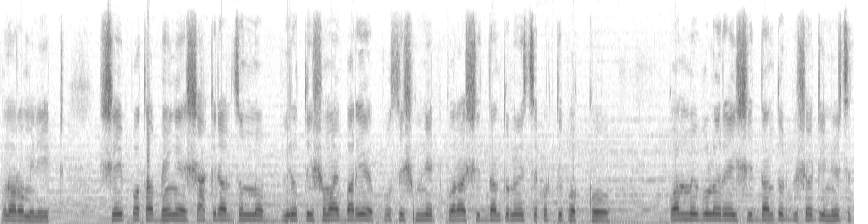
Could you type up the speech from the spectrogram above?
পনেরো মিনিট। সেই কথা ভেঙে শাকিরার জন্য বিরতির সময় বাড়িয়ে পঁচিশ মিনিট করার সিদ্ধান্ত নিয়েছে কর্তৃপক্ষ। কনমেবলের এই সিদ্ধান্তের বিষয়টি নিশ্চিত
